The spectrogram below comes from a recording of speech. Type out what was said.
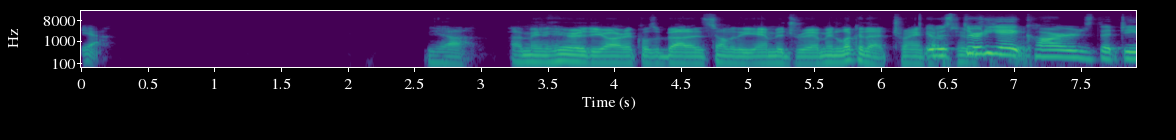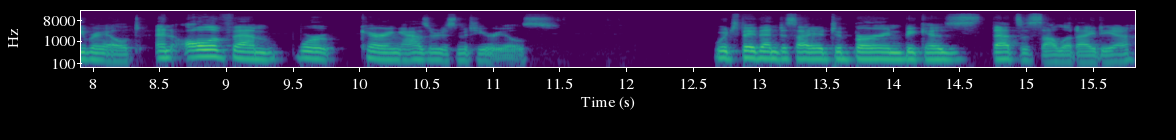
Yeah. Yeah. I mean, here are the articles about it, and some of the imagery. I mean, look at that train. it was cars. 38 uh, cars that derailed and all of them were carrying hazardous materials which they then decided to burn because that's a solid idea.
